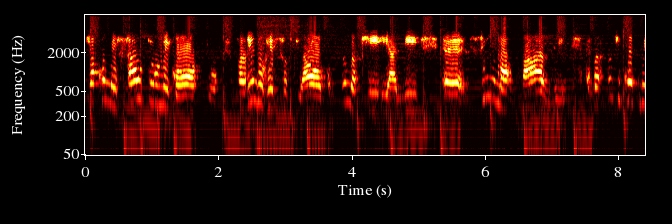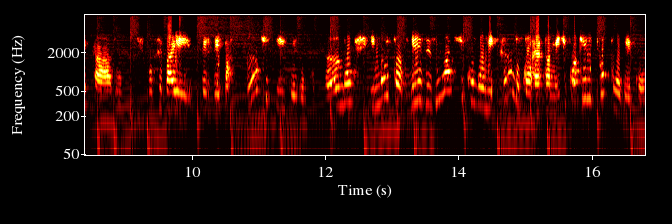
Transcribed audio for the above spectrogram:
Já começar o seu negócio, fazendo rede social, postando aqui e ali, é, sem uma base, é bastante complicado. Você vai perder bastante tempo executando e muitas vezes não se comunicando corretamente com aquele teu público.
